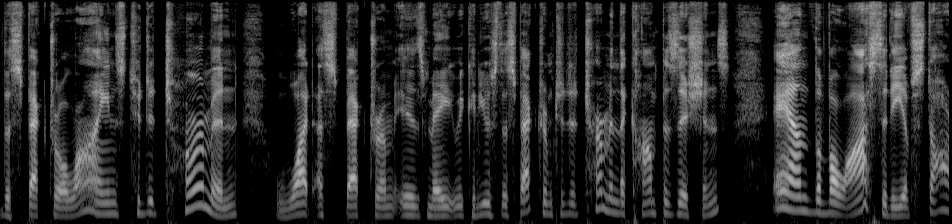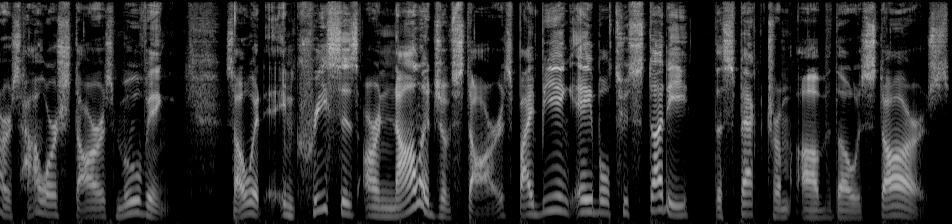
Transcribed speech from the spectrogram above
the spectral lines to determine what a spectrum is made. We can use the spectrum to determine the compositions and the velocity of stars. How are stars moving? So it increases our knowledge of stars by being able to study the spectrum of those stars.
